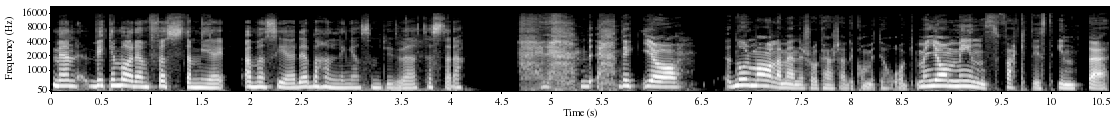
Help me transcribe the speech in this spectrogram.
Men vilken var den första mer avancerade behandlingen som du eh, testade? det, det, ja, normala människor kanske hade kommit ihåg, men jag minns faktiskt inte.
